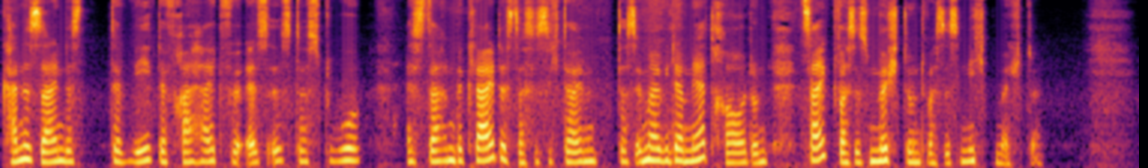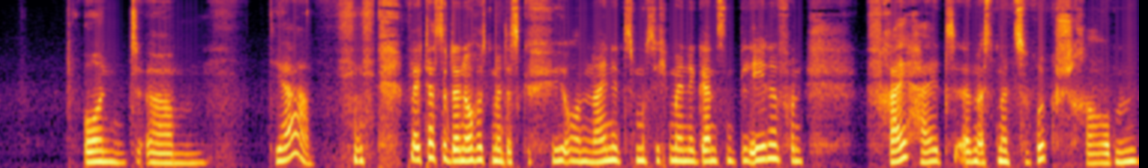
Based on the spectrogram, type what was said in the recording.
kann es sein, dass der Weg der Freiheit für es ist, dass du es darin begleitest, dass es sich da das immer wieder mehr traut und zeigt, was es möchte und was es nicht möchte. Und ähm, ja, vielleicht hast du dann auch erstmal das Gefühl, oh nein, jetzt muss ich meine ganzen Pläne von Freiheit ähm, erstmal zurückschrauben.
